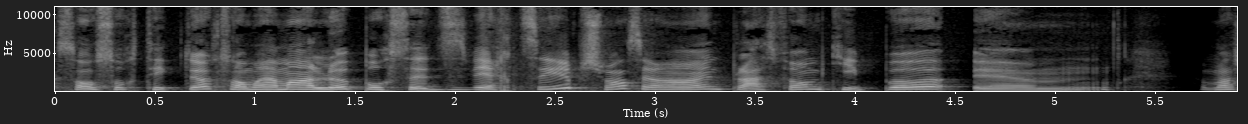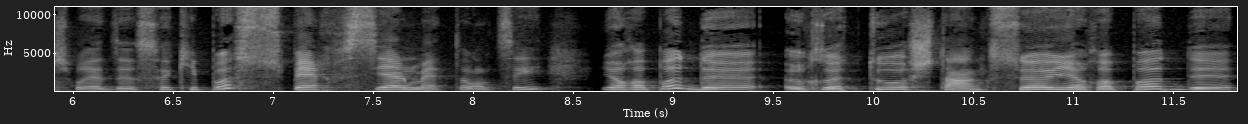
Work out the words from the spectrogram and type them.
qui sont sur TikTok sont vraiment là pour se divertir. Puis je pense que c'est vraiment une plateforme qui est pas. euh, comment je pourrais dire ça? Qui est pas superficielle, mettons, tu sais. Il y aura pas de retouches tant que ça. Il y aura pas de. Tu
